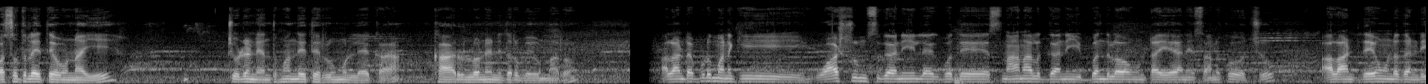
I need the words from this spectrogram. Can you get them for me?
వసతులు అయితే ఉన్నాయి. చూడండి ఎంతమంది అయితే రూములు లేక కారులోనే నిద్రపోయి ఉన్నారు. అలాంటప్పుడు మనకి వాష్రూమ్స్ కానీ లేకపోతే స్నానాలకు కానీ ఇబ్బందిలో ఉంటాయి అనేసి అనుకోవచ్చు. అలాంటిదే ఉండదండి.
